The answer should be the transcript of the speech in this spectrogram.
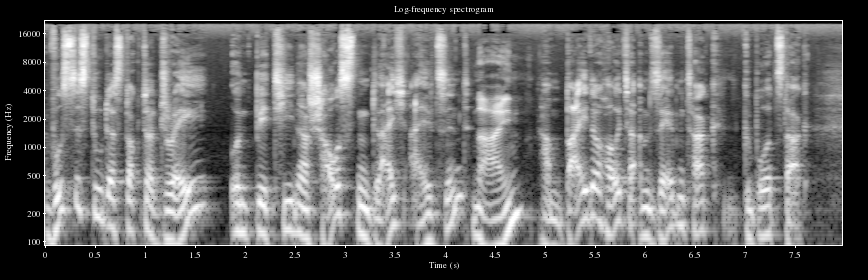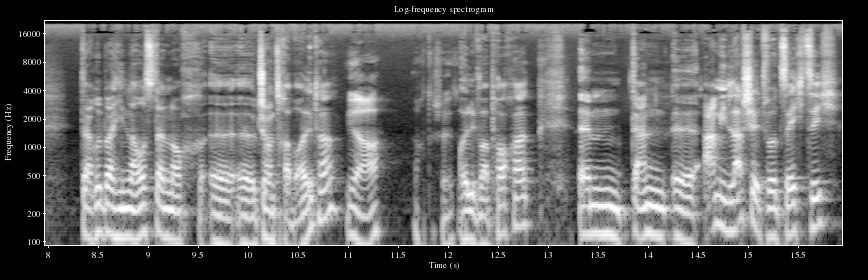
wusstest du, dass Dr. Dre und Bettina Schausten gleich alt sind? Nein. Haben beide heute am selben Tag Geburtstag. Darüber hinaus dann noch äh, äh, John Travolta, Ja. Ach du Scheiße. Oliver Pocher. Ähm, dann äh, Armin Laschet wird 60.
